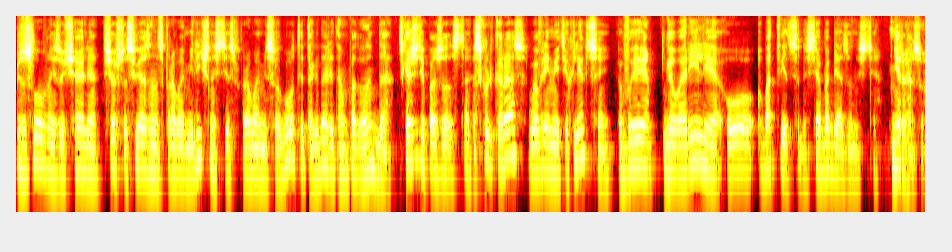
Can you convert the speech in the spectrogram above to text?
безусловно, изучали все, что связано с правами личности, с правами свободы и так далее и тому подобное. Да. Скажите, пожалуйста, сколько раз во время этих лекций вы говорили о, об ответственности, об обязанности? Ни разу.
